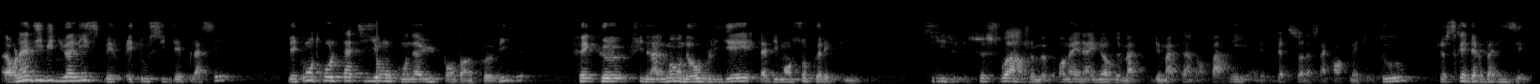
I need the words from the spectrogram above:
Alors, l'individualisme est aussi déplacé. Les contrôles tatillons qu'on a eus pendant le Covid fait que finalement, on a oublié la dimension collective. Si ce soir, je me promène à 1h du matin dans Paris avec personne à 50 mètres autour, je serai verbalisé.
